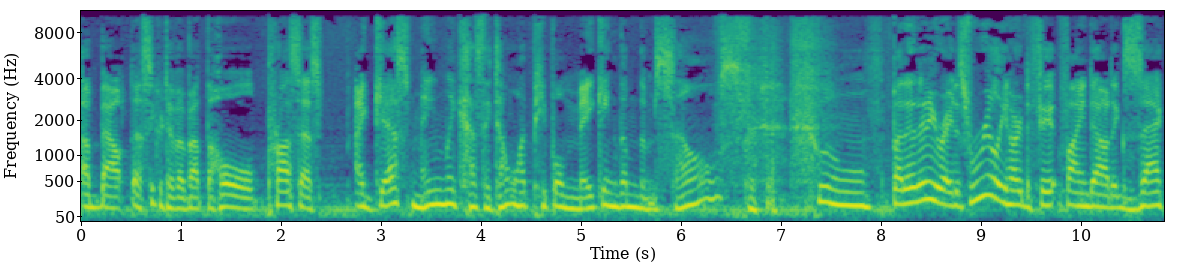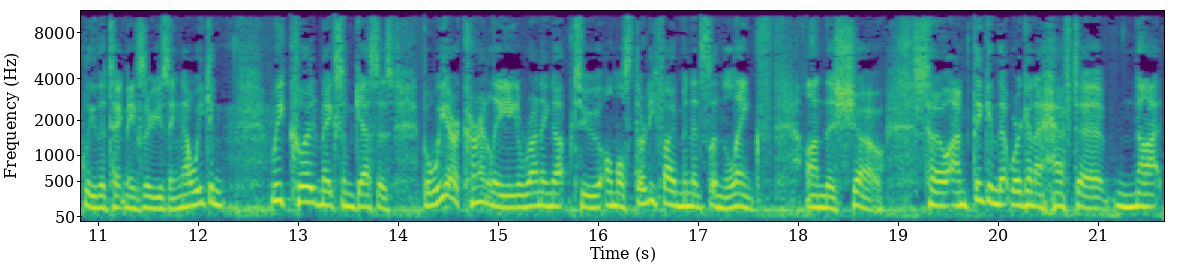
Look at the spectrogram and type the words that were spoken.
about uh, secretive about the whole process. I guess mainly because they don't want people making them themselves. But at any rate, it's really hard to fi- find out exactly the techniques they're using. Now we can, we could make some guesses, but we are currently running up to almost 35 minutes in length on this show. So I'm thinking that we're going to have to not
